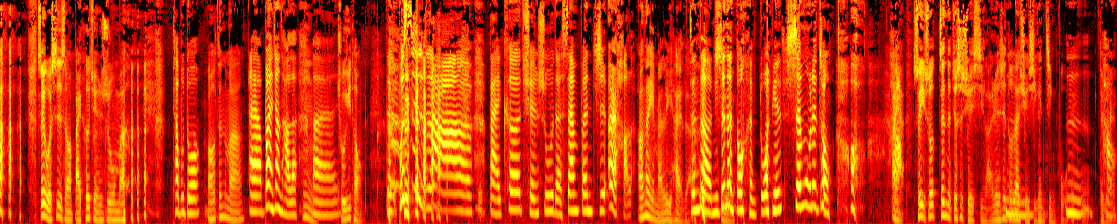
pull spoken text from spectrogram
所以我是什么百科全书吗？差不多哦，真的吗？哎，不然这样子好了，呃，厨余桶。对，不是啦，百科全书的三分之二好了。啊，那也蛮厉害的。真的，你真的懂很多，连生物那种哦。哎呀，所以说真的就是学习啦，人生都在学习跟进步。嗯，对好，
